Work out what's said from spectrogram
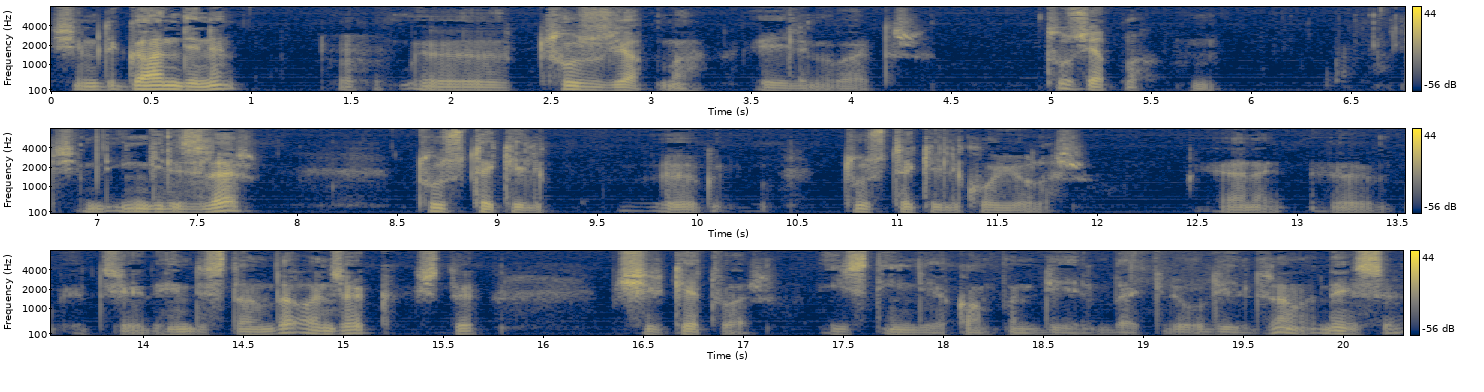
Şimdi Gandhi'nin e, tuz yapma eğilimi vardır. Tuz yapma. Şimdi İngilizler tuz tekeli e, tuz tekeli koyuyorlar. Yani e, şeyde Hindistan'da ancak işte bir şirket var. East India Company diyelim. Belki de o değildir ama neyse.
